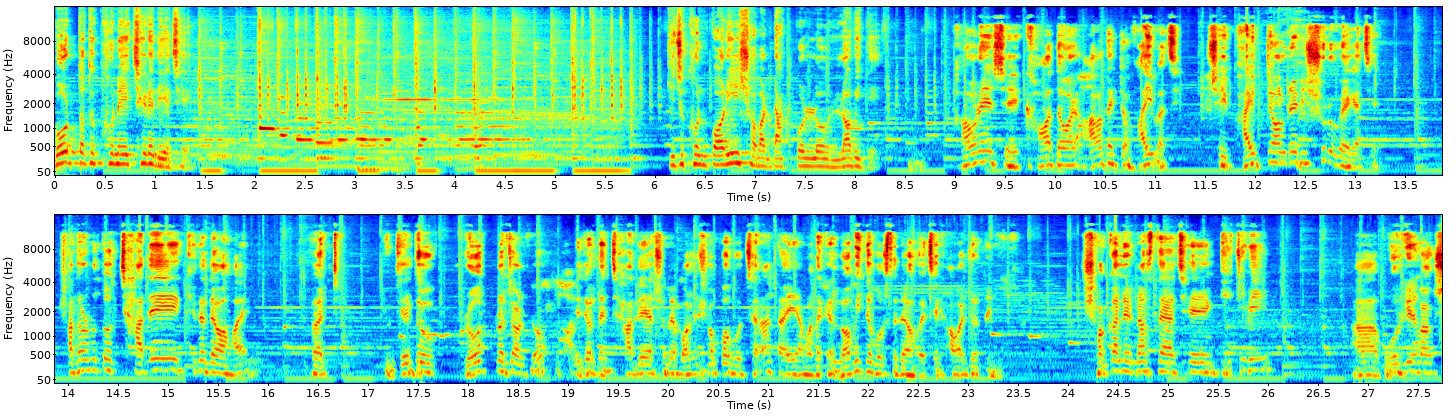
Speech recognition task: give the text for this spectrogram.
বোট ততক্ষণে ছেড়ে দিয়েছে। কিছুক্ষণ পরই সবার ডাক পড়ল লবিতে। হাওড়ে এসে খাওয়া দাওয়ার আলাদা একটা ভাইব আছে। সেই ভাইবটা অলরেডি শুরু হয়ে গেছে। সাধারণত ছাদে খেতে দেওয়া হয় বাট যেহেতু রোদ প্রচণ্ড এই জন্য ছাদে আসলে বসা সম্ভব হচ্ছে না, তাই আমাদেরকে লবিতে বসতে দেওয়া হয়েছে খাওয়ার জন্য। সকালের নাস্তায় আছে খিচুড়ি মুরগির মাংস,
